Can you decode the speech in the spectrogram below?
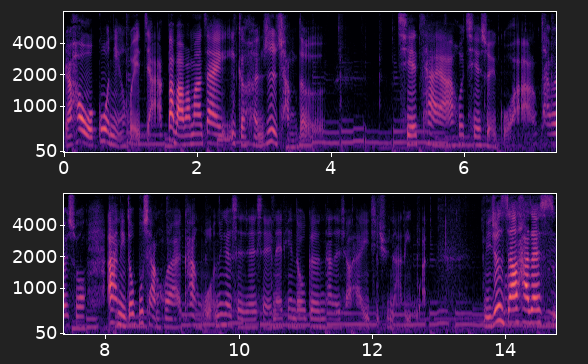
然后我过年回家，爸爸妈妈在一个很日常的。切菜啊，或切水果啊，他会说啊，你都不想回来看我。那个谁谁谁那天都跟他的小孩一起去哪里玩，你就知道他在诉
